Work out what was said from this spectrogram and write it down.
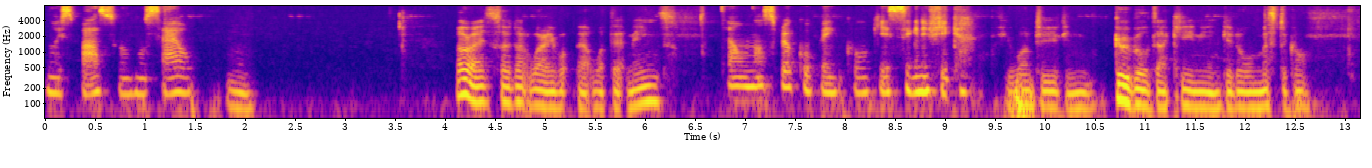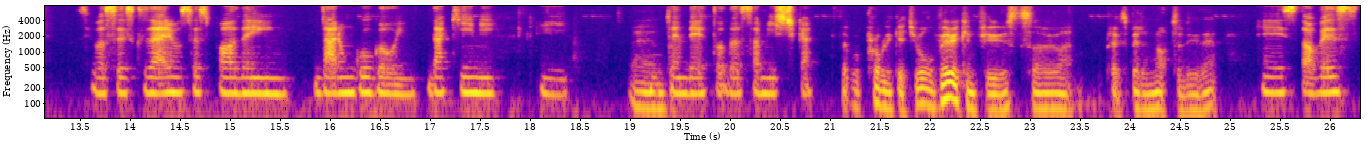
no espaço, no céu. Mm. All right, so don't worry about what that means. Então não se preocupem com o que isso significa. If you want to, you can Google Dakini and get all mystical. Se vocês quiserem, vocês podem dar um Google em Dakini e And entender toda essa mística. That will probably get you all very confused, so uh, perhaps better not to do that. Isso talvez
